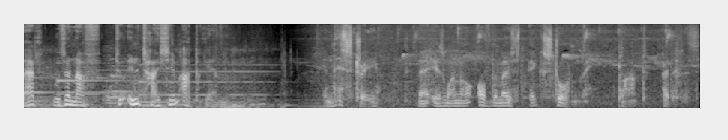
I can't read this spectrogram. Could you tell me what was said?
That was enough to entice him up again. In this tree, there is one of the most extraordinary plant predators.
